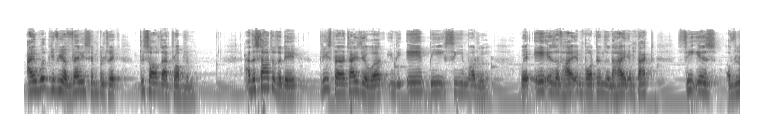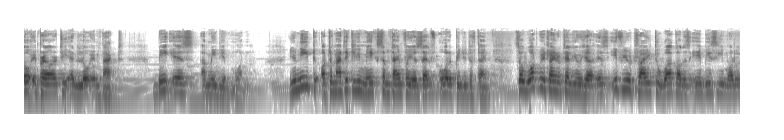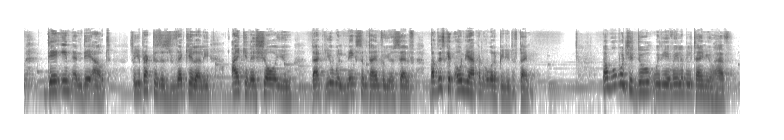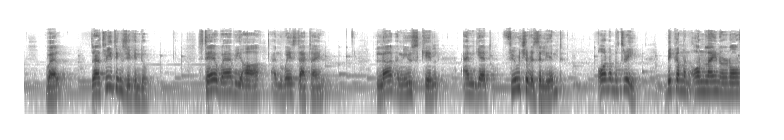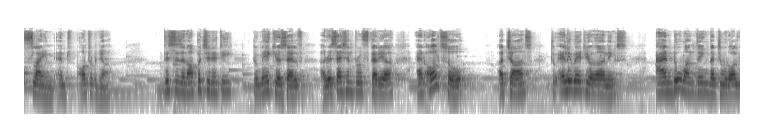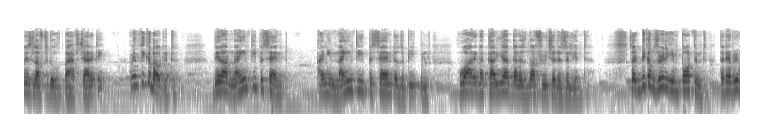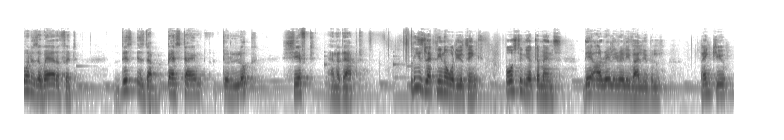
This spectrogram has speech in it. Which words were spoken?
I will give you a very simple trick to solve that problem. At the start of the day, please prioritize your work in the A B C model, where A is of high importance and high impact, C is of low priority and low impact, B is a medium one. You need to automatically make some time for yourself over a period of time. So, what we're trying to tell you here is if you try to work on this ABC model day in and day out, so you practice this regularly, I can assure you that you will make some time for yourself, but this can only happen over a period of time. Now, what would you do with the available time you have? Well, there are three things you can do stay where we are and waste that time, learn a new skill and get future resilient, or number three, become an online or an offline entrepreneur. This is an opportunity to make yourself a recession proof career, and also a chance to elevate your earnings and do one thing that you would always love to do, perhaps charity. I mean, think about it. There are 90%, I mean, 90% of the people who are in a career that is not future resilient. So it becomes really important that everyone is aware of it. This is the best time to look, shift, and adapt. Please let me know what you think. Post in your comments. They are really, really valuable. Thank you.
